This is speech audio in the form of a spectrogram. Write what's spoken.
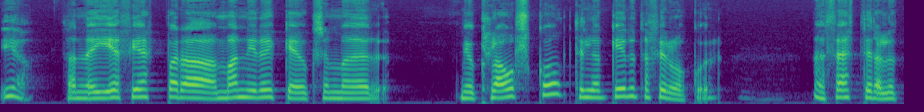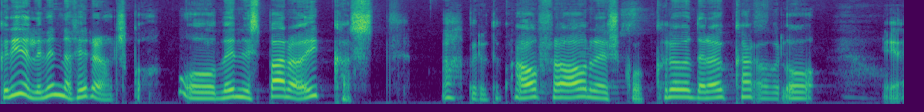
Já. Þannig að ég fekk bara mann í Reykjavík sem er mjög klár sko til að gera þetta fyrir okkur. En þetta er alveg gríðileg vinna fyrir hann sko og virðist bara aukast ár frá árið sko, kröfundar aukast og Já.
